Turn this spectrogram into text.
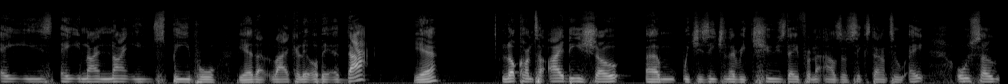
80s, 89, 90s people, yeah, that like a little bit of that. Yeah, lock onto ID show um, which is each and every Tuesday from the hours of six down to eight. Also,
